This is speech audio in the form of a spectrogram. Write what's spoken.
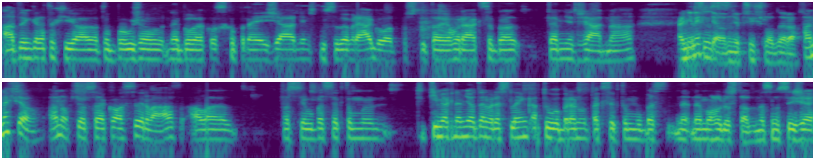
A ten Kratochvíla na to bohužel nebyl jako schopný žádným způsobem reagovat, prostě ta jeho reakce byla téměř žádná. Ani nechtěl, mně přišlo teda. A nechtěl, ano, chtěl se jako asi rvát, ale prostě vůbec se k tomu, tím, jak neměl ten wrestling a tu obranu, tak se k tomu vůbec ne, nemohl dostat. Myslím si, že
